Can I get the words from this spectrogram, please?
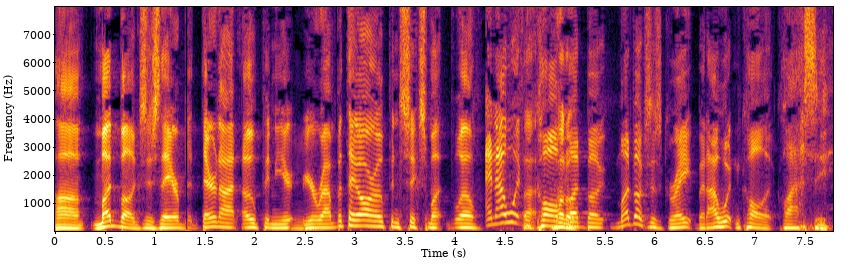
Um, Mudbugs is there, but they're not open year, Mm. year round. But they are open six months. Well, and I wouldn't Uh, call. Mudbug Mudbugs is great, but I wouldn't call it classy.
